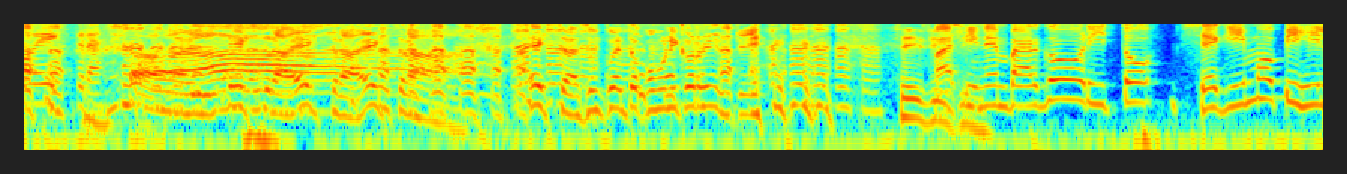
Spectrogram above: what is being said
O extra. Ay, extra, extra, extra. Extra, es un cuento común y corriente. Sí, sí, Mas, sí. sin embargo, ahorita seguimos vigilando.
